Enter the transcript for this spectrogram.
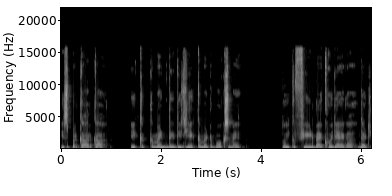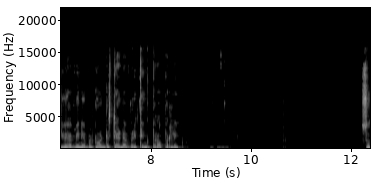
इस प्रकार का एक कमेंट दे दीजिए कमेंट बॉक्स में। तो एक फीडबैक हो जाएगा that you have been able to understand everything properly so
